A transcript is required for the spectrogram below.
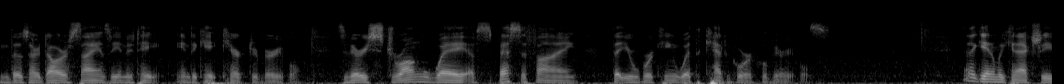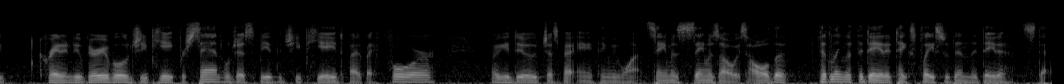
And those are dollar signs. They indicate, indicate character variable. It's a very strong way of specifying that you're working with categorical variables. And again, we can actually create a new variable. GPA percent will just be the GPA divided by 4. We can do just about anything we want. Same as same as always. All the fiddling with the data takes place within the data step.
